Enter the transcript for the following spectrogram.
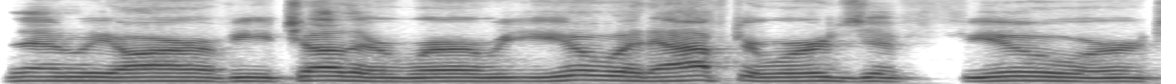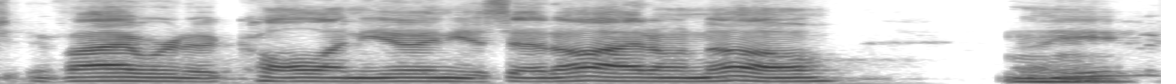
than we are of each other. Where you would afterwards, if you were, if I were to call on you and you said, "Oh, I don't know," Mhm. you,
